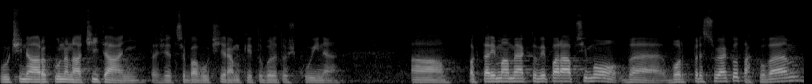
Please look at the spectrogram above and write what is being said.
vůči nároku na načítání, takže třeba vůči ramky to bude trošku jiné. A pak tady máme, jak to vypadá přímo ve WordPressu jako takovém.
